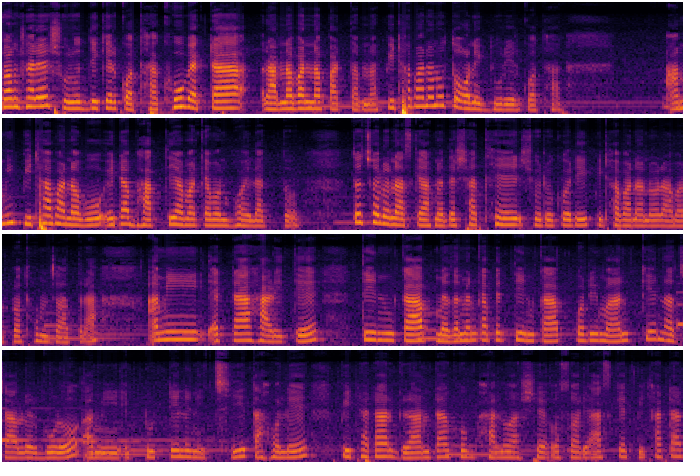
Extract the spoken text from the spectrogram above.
সংসারের শুরুর দিকের কথা, খুব একটা রান্না বান্না পারতাম না। পিঠা বানানো তো অনেক দূরের কথা। আমি পিঠা বানাবো, এটা ভাবতে আমার কেমন ভয় লাগতো। তো চলুন, আজকে আপনাদের সাথে শুরু করি পিঠা বানানোর আমার প্রথম যাত্রা। আমি একটা হাঁড়িতে তিন কাপ, মেজারমেন্ট কাপের তিন কাপ পরিমাণ কেনা চাউলের গুঁড়ো আমি একটু টেলে নিচ্ছি, তাহলে পিঠাটার গ্রানটা খুব ভালো আসে। ও সরি আজকের পিঠাটার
